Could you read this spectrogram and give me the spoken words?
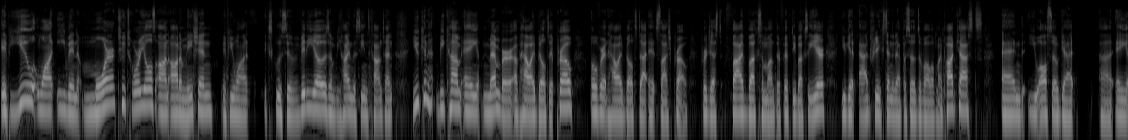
If you want even more tutorials on automation, if you want exclusive videos and behind the scenes content, you can become a member of How I Built It Pro over at howibuilt.it slash pro for just five bucks a month or 50 bucks a year. You get ad free extended episodes of all of my podcasts, and you also get uh, a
